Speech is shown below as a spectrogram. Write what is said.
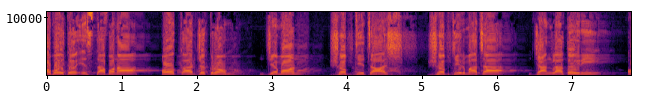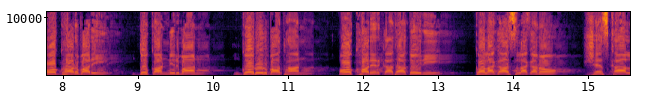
অবৈধ স্থাপনা ও কার্যক্রম, যেমন সবজি চাষ, সবজির মাচা, জাংলা তৈরি ও ঘরবাড়ি, দোকান নির্মাণ, গরুর বাথান ও খড়ের কাঁধা তৈরি, কলা গাছ লাগানো সেচখাল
